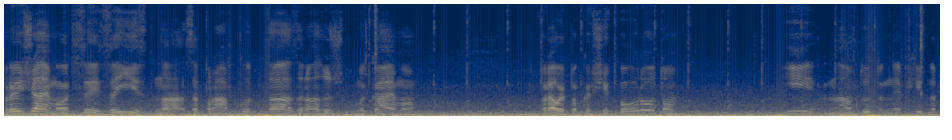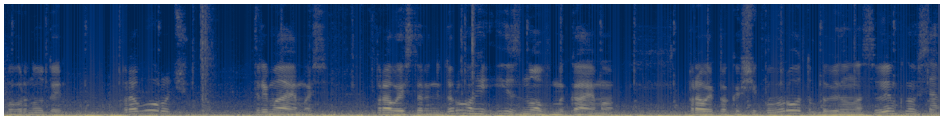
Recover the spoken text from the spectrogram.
Приїжджаємо оцей заїзд на заправку та зразу ж вмикаємо правий показчик повороту. І нам тут необхідно повернути праворуч, тримаємось правої сторони дороги і знов вмикаємо правий показчик повороту, бо він у нас вимкнувся.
